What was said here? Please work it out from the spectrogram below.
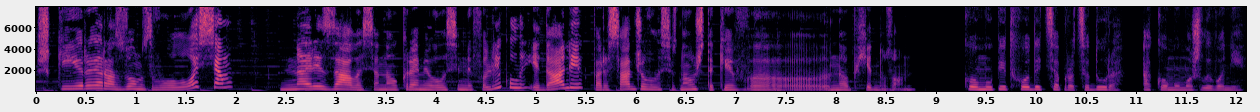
шкіри разом з волоссям, нарізалася на окремі волосяні фолікули і далі пересаджувалася знову ж таки в е, необхідну зону. Кому підходить ця процедура, а кому, можливо, ні.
